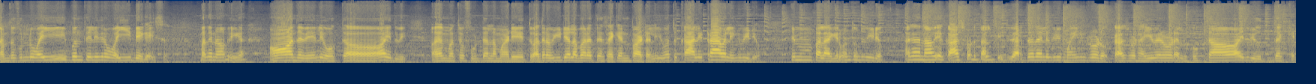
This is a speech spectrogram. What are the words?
ನಮ್ಮದು ಫುಲ್ಲು ವೈಬ್ ಅಂತ ಹೇಳಿದರೆ ವೈಬೇ ಗೈಸ್ ಮತ್ತು ನಾವೀಗ ಆನ್ ದ ವೇಲಿ ಹೋಗ್ತಾ ಇದ್ವಿ. ಮತ್ತು ಮತ್ತೆ ಫುಡ್ ಎಲ್ಲ ಮಾಡಿ ಆಯಿತು. ಅದರ ವಿಡಿಯೋ ಎಲ್ಲ ಬರುತ್ತೆ ಸೆಕೆಂಡ್ ಪಾರ್ಟಲ್ಲಿ ಇವತ್ತು ಖಾಲಿ ಟ್ರಾವೆಲಿಂಗ್ ವಿಡಿಯೋ ಸಿಂಪಲ್ ಆಗಿರುವಂಥ ಒಂದು ವಿಡಿಯೋ ಹಾಗಾದ್ರೆ ನಾವೀಗ ಕಾಸರೋಡ್ ತಲುಪಿದ್ವಿ, ಅರ್ಧದಲ್ಲಿದ್ವಿ ಮೈನ್ ರೋಡು ಕಾಸರೋಡು ಹೈವೇ ರೋಡಲ್ಲಿ ಹೋಗ್ತಾ ಇದ್ವಿ ಉದ್ದಕ್ಕೆ.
